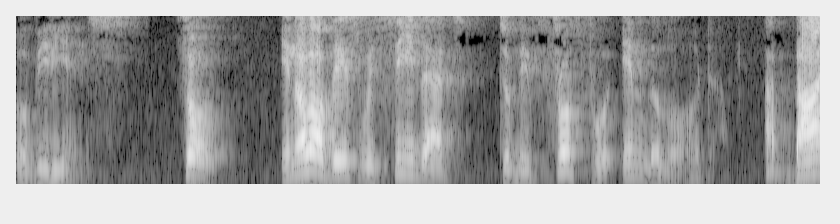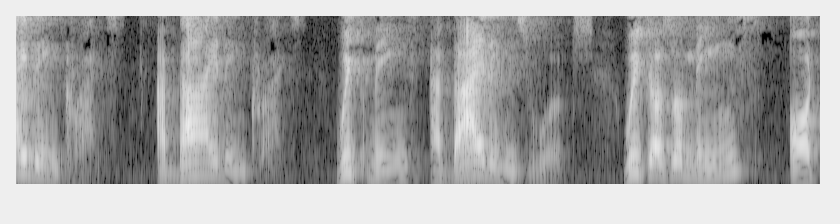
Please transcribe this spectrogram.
obedience. So, in all of this, we see that to be fruitful in the Lord, abide in Christ, abide in Christ, which means abide in his words, which also means, or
